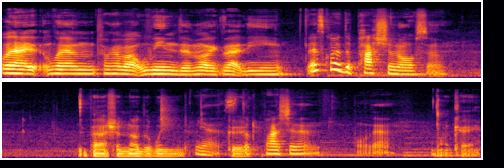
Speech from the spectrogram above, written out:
When I when I'm talking about wind, and more exactly, let's call it the passion also. The passion, not the wind. Yes, the passion and all that. Okay.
